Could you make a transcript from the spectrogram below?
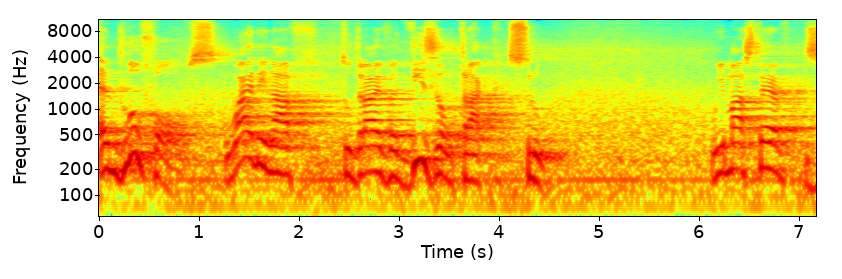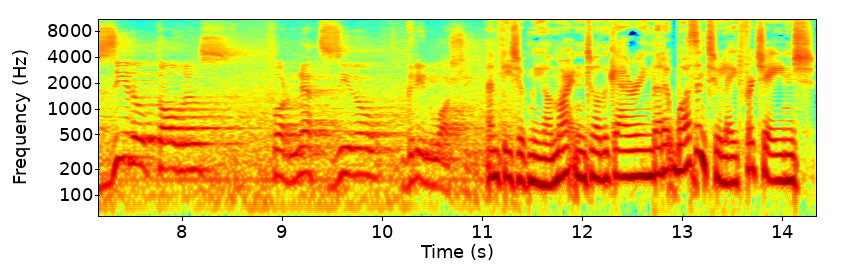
and loopholes wide enough to drive a diesel truck through. We must have zero tolerance for net zero greenwashing. And Taoiseach Micheál Martin told the gathering that it wasn't too late for change.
